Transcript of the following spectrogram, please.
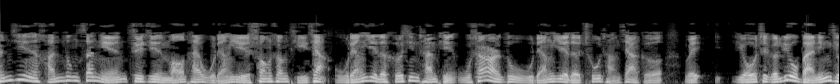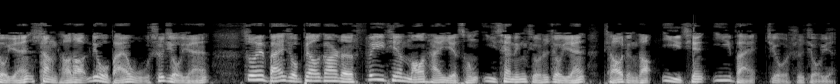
沉浸寒冬三年，最近茅台、五粮液双双提价。五粮液的核心产品五十二度五粮液的出厂价格为由这个六百零九元上调到六百五十九元。作为白酒标杆的飞天茅台也从一千零九十九元调整到一千一百九十九元。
